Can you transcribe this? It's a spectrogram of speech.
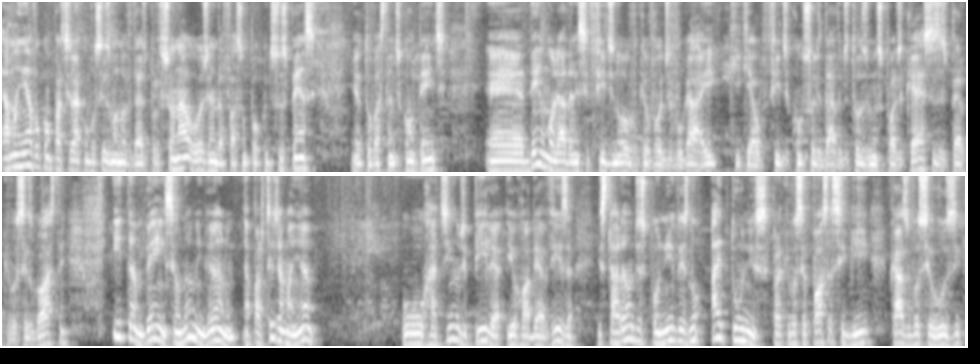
amanhã vou compartilhar com vocês uma novidade profissional. Hoje ainda faço um pouco de suspense, eu estou bastante contente. É, deem uma olhada nesse feed novo que eu vou divulgar aí, que, que é o feed consolidado de todos os meus podcasts. Espero que vocês gostem. E também, se eu não me engano, a partir de amanhã, o Ratinho de Pilha e o Roda Avisa estarão disponíveis no iTunes para que você possa seguir caso você use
